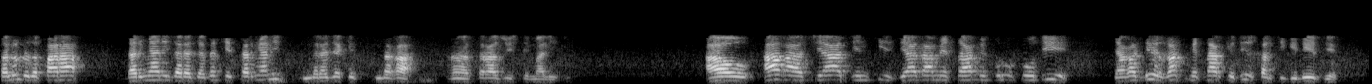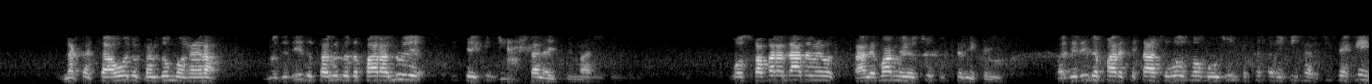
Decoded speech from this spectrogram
تللو لپاره درمیاني درجه د چې درمیاني درجه کې دغه ترازو استعمالي او هغه اشیاء جن کې زیاده مقدار می پروف کوي چې هغه ډیر غټ مقدار کې ډیر خرچي کې ډیر دي لکه چاول او کندوم وغیرہ نو د دې د تللو لپاره لوی چې کې اشتله استعمالي اوس خبره دا ده چې طالبان یو څه پوښتنې کوي په دې د لپاره چې تاسو اوس نو موضوع په څه طریقې سره چې کوي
